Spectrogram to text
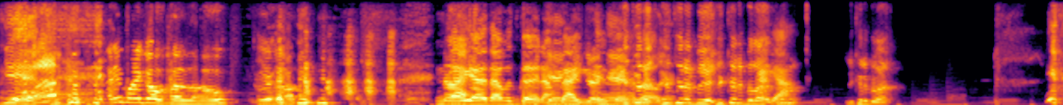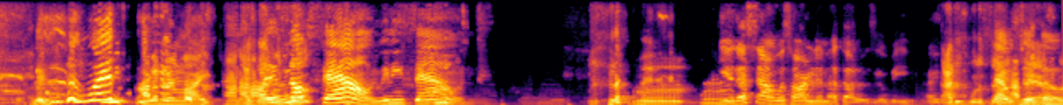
Yeah. I didn't want to go hello. You know? no, Back. yeah, that was good. I'm glad you didn't say You could hello. have. You could have been. You could have been like. Yeah. You could have been like. what? I'd have been like trying to That's hide There's like- no sound. We need sound. Yeah, that sound was harder than I thought it was gonna be. I, I just want to say, That was good Jasmyn, though.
